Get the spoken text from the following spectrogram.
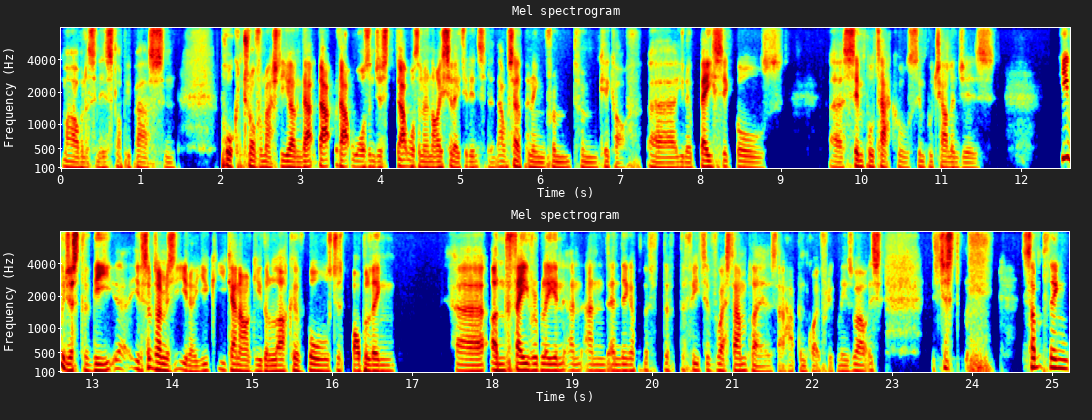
marvelous in his sloppy pass and poor control from Ashley Young. That that that wasn't just that wasn't an isolated incident. That was happening from from kickoff. Uh, you know, basic balls, uh, simple tackles, simple challenges even just the, the uh, you know, sometimes you know you you can argue the luck of balls just bobbling uh, unfavorably and, and and ending up at the, the, the feet of West Ham players. That happened quite frequently as well. It's it's just something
